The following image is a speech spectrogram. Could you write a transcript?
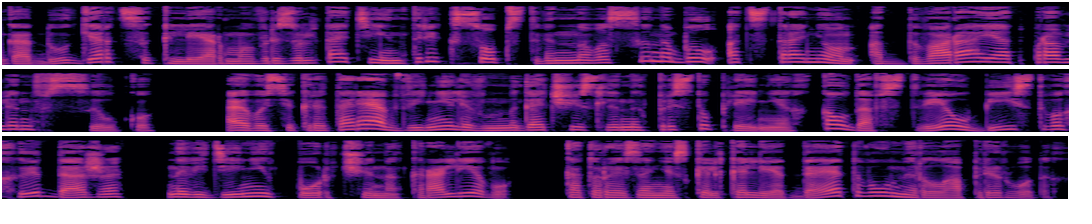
году герцог Лерма в результате интриг собственного сына был отстранен от двора и отправлен в ссылку, а его секретаря обвинили в многочисленных преступлениях, колдовстве, убийствах и даже наведении порчи на королеву, которая за несколько лет до этого умерла при родах.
